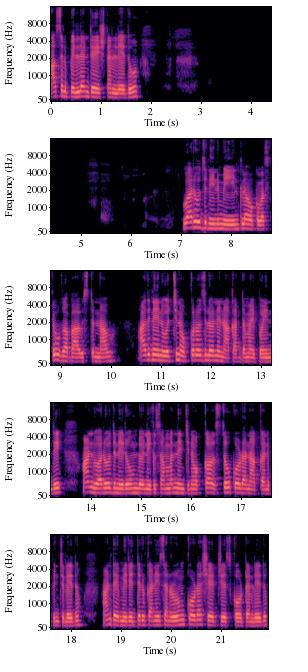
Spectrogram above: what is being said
అసలు పెళ్ళంటే ఇష్టం లేదు. వరుదిని మీ ఇంట్లో ఒక వస్తువుగా భావిస్తున్నావు. అది నేను వచ్చిన ఒక్క రోజులోనే నాకు అర్థమైపోయింది. అండ్ వరుదిని రూమ్లో నీకు సంబంధించిన ఒక్క వస్తువు కూడా నాకు కనిపించలేదు. అంటే మీరిద్దరు కనీసం రూమ్ కూడా షేర్ చేసుకోవటం లేదు.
